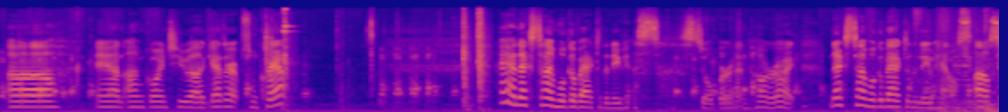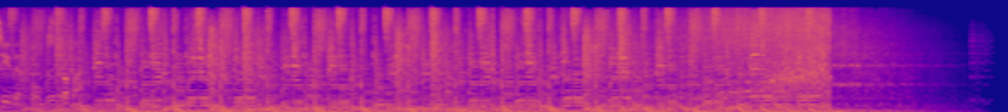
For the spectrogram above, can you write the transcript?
Uh, and I'm going to uh, gather up some crap. And next time we'll go back to the new house. Still burning. Alright. Next time we'll go back to the new house. I'll see you then, folks. Bye-bye.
